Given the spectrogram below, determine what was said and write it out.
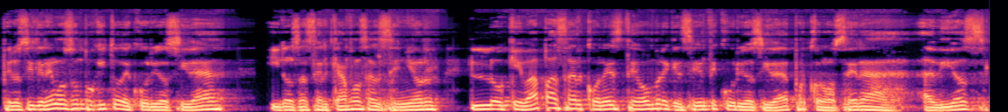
Pero si tenemos un poquito de curiosidad y nos acercamos al Señor, lo que va a pasar con este hombre que siente curiosidad por conocer a, a Dios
